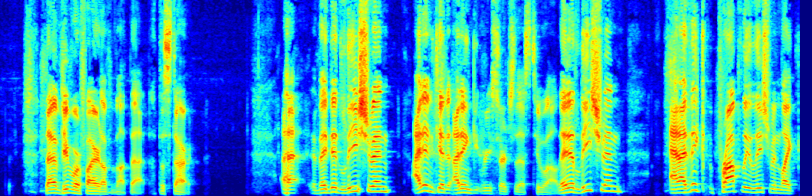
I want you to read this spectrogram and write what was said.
that people were fired up about that at the start. Uh, they did Leishman. I didn't get. I didn't research this too well. They did Leishman, and I think promptly Leishman like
